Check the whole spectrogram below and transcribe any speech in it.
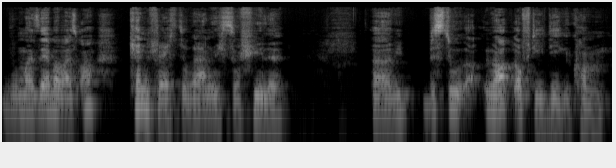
wo man selber weiß, oh, kenne vielleicht so gar nicht so viele. Äh, wie bist du überhaupt auf die Idee gekommen?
